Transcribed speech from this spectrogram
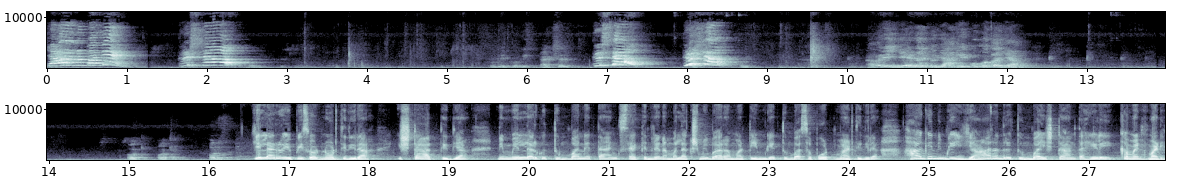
ಯಾರಾದ್ರೂ ಬನ್ನಿ ಕೃಷ್ಣ ಹೋಗಿ ಹೋಗಿ ಆಕ್ಷನ್ ಕೃಷ್ಣ! ಕೃಷ್ಣ! ಕಾವೇರಿ ಏನಾಯ್ತು? ಯಾಕೆ ಹೀಗೆ ಕೂಗೋತಾ ಇದ್ಯಾ ಓಕೆ ಓಕೆ ಹೌದು ಸರ್. ಎಲ್ಲರೂ ಎಪಿಸೋಡ್ ನೋಡ್ತಿದ್ದೀರಾ? ಇಷ್ಟ ಆಗ್ತಿದ್ಯಾ? ನಿಮ್ಮೆಲ್ಲರಿಗೂ ತುಂಬಾ ಥ್ಯಾಂಕ್ಸ್ ಯಾಕೆಂದರೆ ನಮ್ಮ ಲಕ್ಷ್ಮೀ ಬಾರಮ್ಮ ಟೀಮ್ಗೆ ತುಂಬ ಸಪೋರ್ಟ್ ಮಾಡ್ತಿದ್ದೀರಾ? ಹಾಗೆ ನಿಮಗೆ ಯಾರಂದರೆ ತುಂಬ ಇಷ್ಟ ಅಂತ ಹೇಳಿ ಕಮೆಂಟ್ ಮಾಡಿ.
